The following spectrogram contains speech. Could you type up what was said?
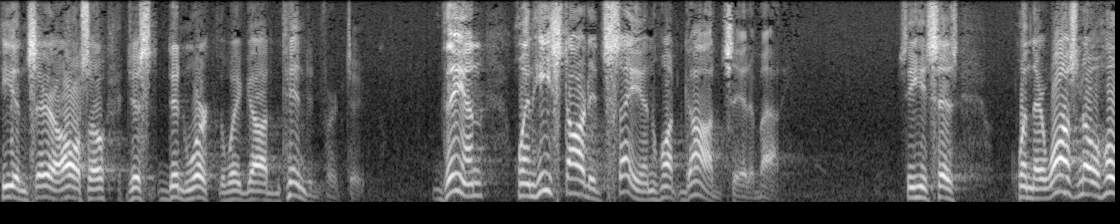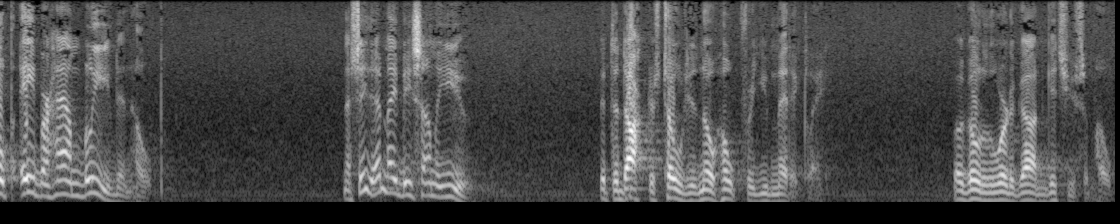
he and Sarah also just didn't work the way God intended for it to. Then, when he started saying what God said about him, see, he says, when there was no hope, Abraham believed in hope. Now, see, that may be some of you that the doctors told you there's no hope for you medically. Well, go to the Word of God and get you some hope.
